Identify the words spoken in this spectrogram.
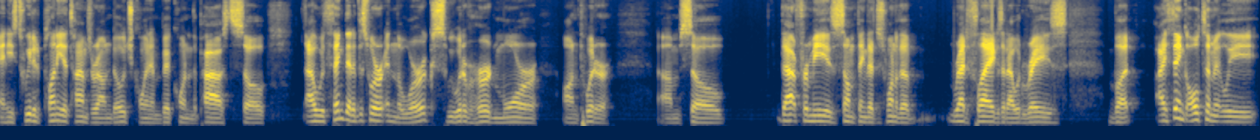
And he's tweeted plenty of times around Dogecoin and Bitcoin in the past. So I would think that if this were in the works, we would have heard more on Twitter. Um, so that for me is something that's just one of the red flags that I would raise. But I think ultimately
